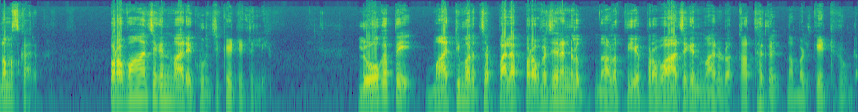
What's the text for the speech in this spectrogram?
നമസ്കാരം. പ്രവാചകന്മാരെക്കുറിച്ച് കേട്ടിട്ടില്ലേ? ലോകത്തെ മാറ്റിമറിച്ച പല പ്രവചനങ്ങളും നടത്തിയ പ്രവാചകന്മാരുടെ കഥകൾ നമ്മൾ കേട്ടിട്ടുണ്ട്.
